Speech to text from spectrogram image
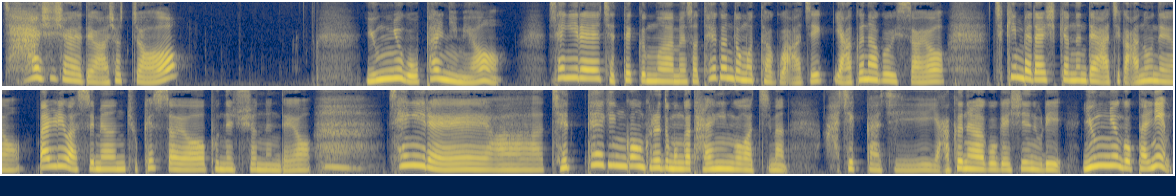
잘 쉬셔야 돼요. 아셨죠? 6658님이요. 생일에 재택근무하면서 퇴근도 못하고 아직 야근하고 있어요. 치킨 배달 시켰는데 아직 안 오네요. 빨리 왔으면 좋겠어요. 보내주셨는데요. 생일에, 아, 재택인 건 그래도 뭔가 다행인 것 같지만, 아직까지 야근을 하고 계신 우리 6658님,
